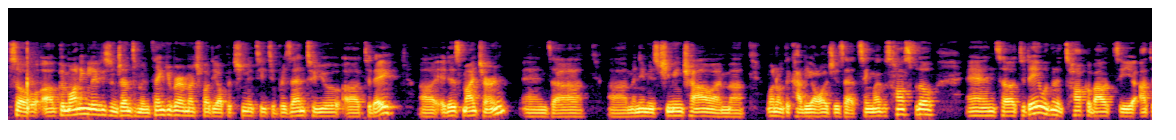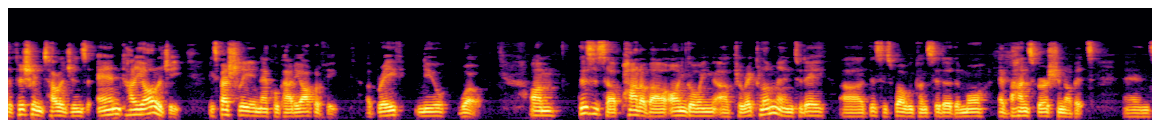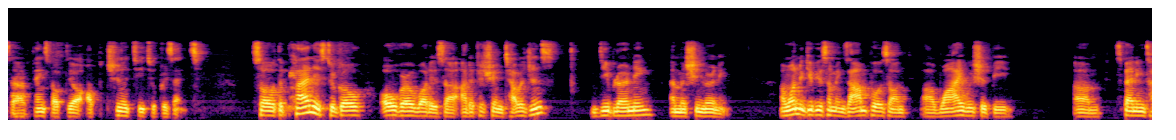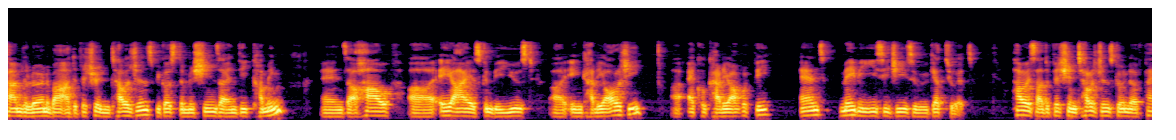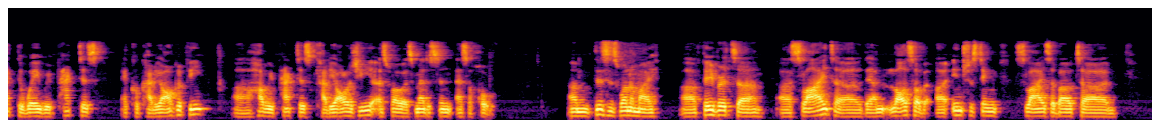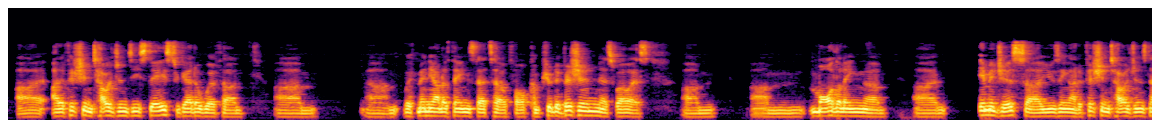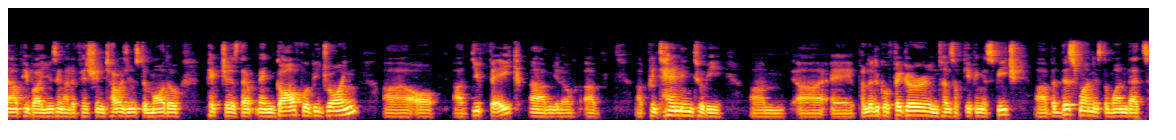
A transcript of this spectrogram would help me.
So, uh, good morning, ladies and gentlemen. Thank you very much for the opportunity to present to you uh, today. Uh, it is my turn, and uh, uh, my name is Chi-Ming Chow. I'm uh, one of the cardiologists at St. Michael's Hospital, and today we're going to talk about the artificial intelligence and cardiology, especially in echocardiography, a brave new world. Um, this is a part of our ongoing curriculum, and today this is what we consider the more advanced version of it and uh, thanks for the opportunity to present. So the plan is to go over what is uh, artificial intelligence, deep learning, and machine learning. I want to give you some examples on uh, why we should be um, spending time to learn about artificial intelligence because the machines are indeed coming, and uh, how uh, AI is going to be used uh, in cardiology, echocardiography, and maybe ECGs if we get to it how is artificial intelligence going to affect the way we practice echocardiography, uh, how we practice cardiology, as well as medicine as a whole. Um, this is one of my uh, favorite uh, uh slides. Uh, there are lots of uh, interesting slides about artificial intelligence these days, together with um, um, um with many other things that for computer vision as well as um, um, modeling images uh, using artificial intelligence. Now people are using artificial intelligence to model pictures that Van Gogh would be drawing uh, or uh, deep fake, um, you know, uh, uh, pretending to be um, uh, a political figure in terms of giving a speech. but this one is the one that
